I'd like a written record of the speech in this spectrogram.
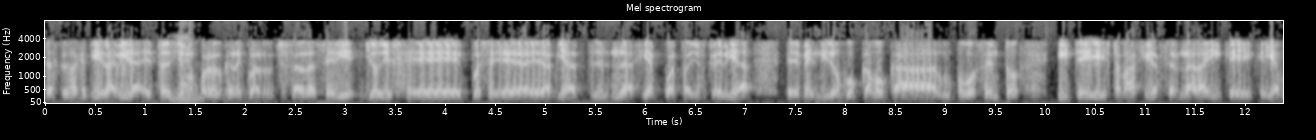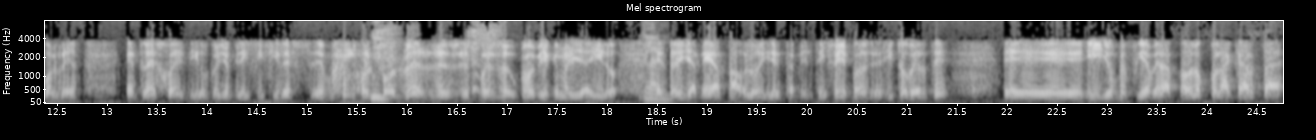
las cosas que tiene la vida. Entonces yo me acuerdo que cuando rechazaron la serie, yo eh, pues eh, había hacía cuatro años que había eh, vendido boca a boca a Grupo Vocento y te, estaba sin hacer nada y que quería volver. Entonces, joder, digo, coño, qué difícil es eh, volver después de lo bien que me había ido. Entonces llamé a Pablo directamente. Y dije, oye, Pablo, necesito verte. Eh, y yo me fui a ver a Pablo con la carta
